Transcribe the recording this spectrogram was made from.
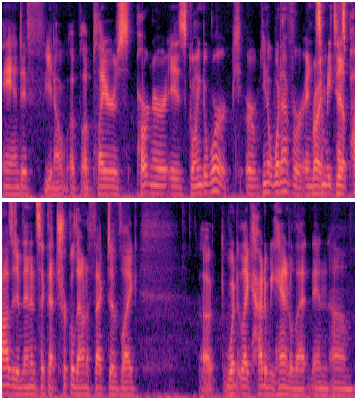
and if you know a, a player's partner is going to work or you know whatever and Right, somebody tests yep. positive then it's like that trickle down effect of like uh, what like how do we handle that and um,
